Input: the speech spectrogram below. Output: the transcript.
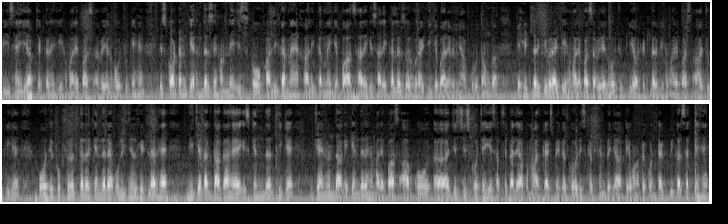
पीस हैं। ये आप चेक करें, जी, हमारे पास अवेल हो चुके हैं। इस कॉटन के अंदर से हमने इसको खाली करना है। खाली करने के बाद सारे के सारे कलर्स और वैरायटी के बारे में मैं आपको बताऊँगा कि हिटलर की वैरायटी हमारे पास अवेल हो चुकी है और हिटलर भी हमारे पास आ चुकी है। बहुत ही खूबसूरत कलर के अंदर है। ओरिजिनल हिटलर है। नीचे तक धागा है। इसके अंदर, ठीक है जैनवन धागे के अंदर है हमारे पास। आपको जिस चीज़ को चाहिए, सबसे पहले आप मार्केट्स मेकर को डिस्क्रिप्शन पे जाके वहाँ पे कांटेक्ट भी कर सकते हैं।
